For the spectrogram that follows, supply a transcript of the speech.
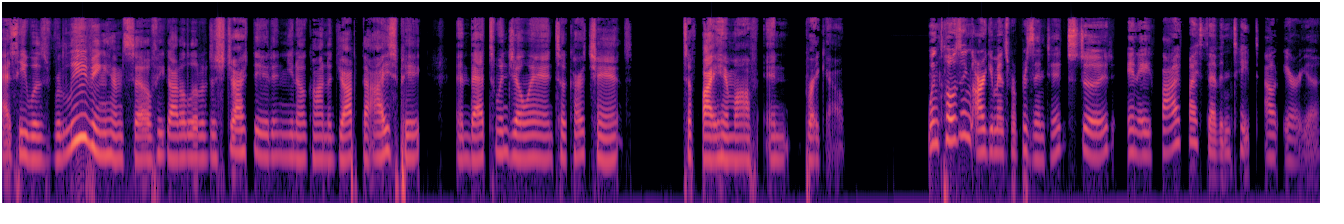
As he was relieving himself, he got a little distracted and, you know, kind of dropped the ice pick. And that's when Joanne took her chance to fight him off and break out. When closing arguments were presented, stood in a 5 by 7 taped out area.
